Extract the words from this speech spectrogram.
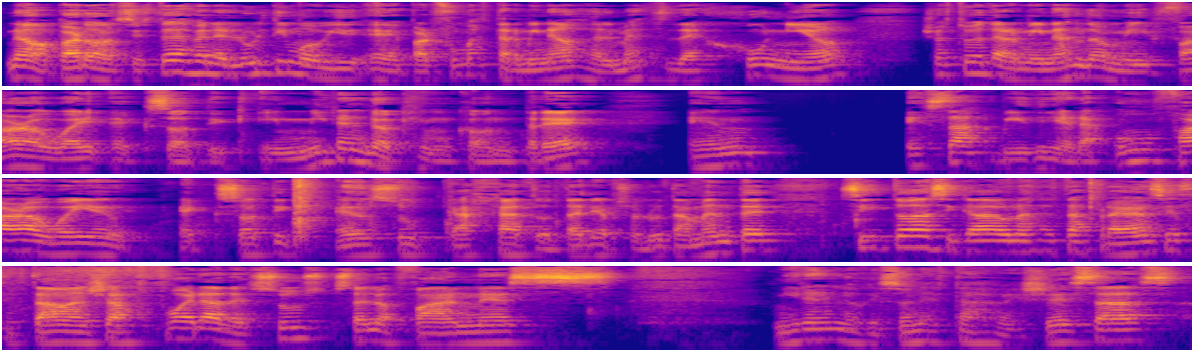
no, perdón, si ustedes ven el último eh, perfumes terminados del mes de junio, yo estuve terminando mi Faraway Exotic y miren lo que encontré en esa vidriera. Un Faraway Exotic en su caja total y absolutamente. Sí, todas y cada una de estas fragancias estaban ya fuera de sus celofanes Miren lo que son estas bellezas.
